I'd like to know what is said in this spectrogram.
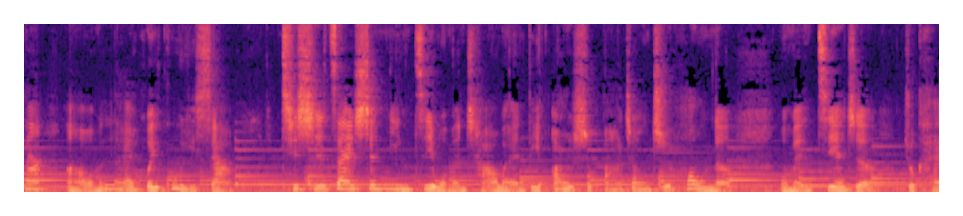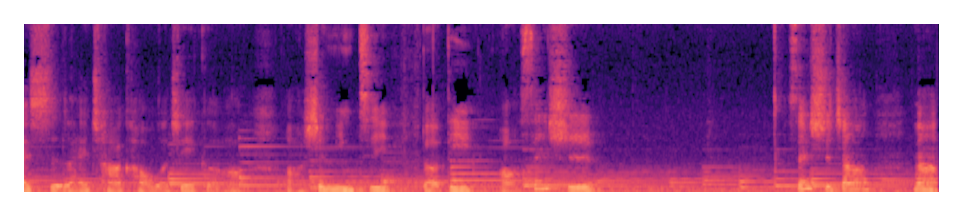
那啊，我们来回顾一下，其实，在《生命记》我们查完第二十八章之后呢，我们接着就开始来查考了这个啊啊《生命记》的第啊三十。三十章，那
